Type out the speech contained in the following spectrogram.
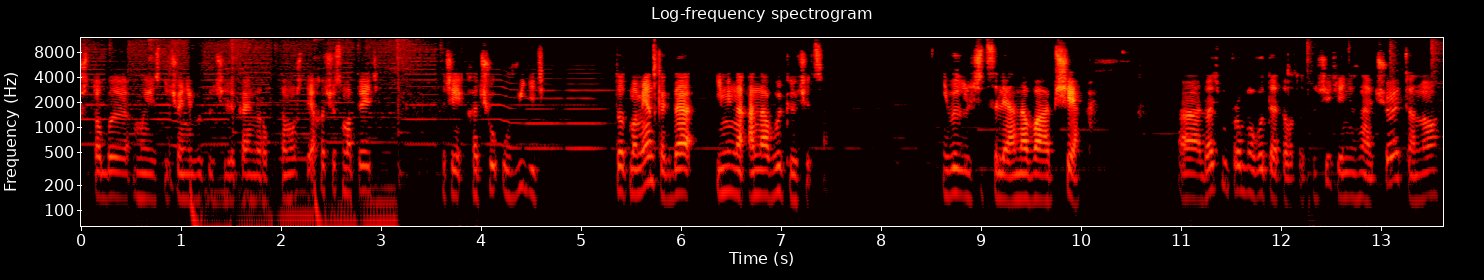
чтобы мы, если что, не выключили камеру, потому что я хочу смотреть, точнее, хочу увидеть, тот момент, когда именно она выключится. И выключится ли она вообще. А, давайте попробуем вот это вот отключить. Я не знаю, что это, но...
